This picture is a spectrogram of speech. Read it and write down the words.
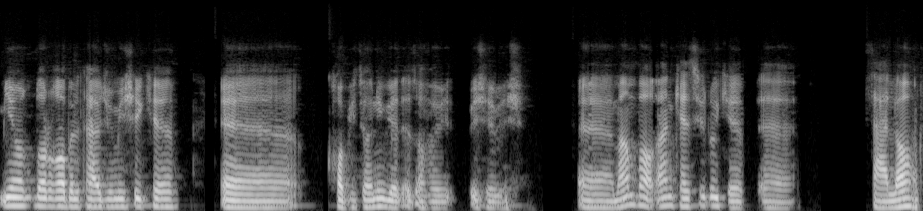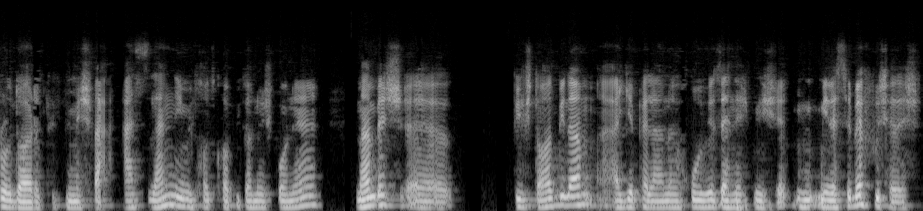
یه مقدار قابل توجه میشه که کاپیتانی بیاد اضافه بشه بشه من واقعا کسی رو که صلاح رو داره تو تیمش و اصلا نمی‌خواد کاپیتانش کنه من بهش پیشنهاد میدم اگه پلن خوبی به ذهنش میشه می‌رسه بفروشدش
